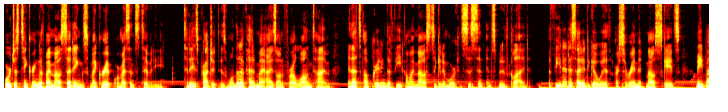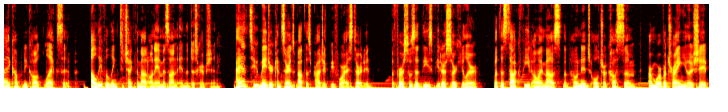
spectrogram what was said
or just tinkering with my mouse settings, my grip, or my sensitivity. Today's project is one that I've had my eyes on for a long time, and that's upgrading the feet on my mouse to get a more consistent and smooth glide. The feet I decided to go with are ceramic mouse skates made by a company called Lexip. I'll leave a link to check them out on Amazon in the description. I had two major concerns about this project before I started. The first was that these feet are circular, but the stock feet on my mouse, the Pwnage Ultra Custom, are more of a triangular shape,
